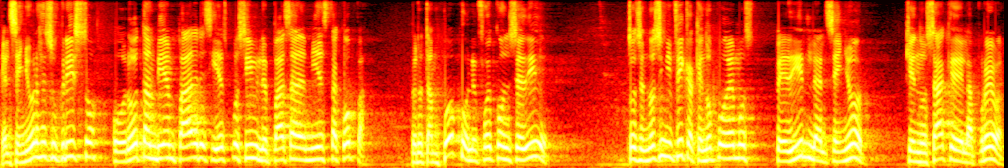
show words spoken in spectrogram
El Señor Jesucristo oró también, Padre, si es posible, pasa de mí esta copa, pero tampoco le fue concedido. Entonces no significa que no podemos pedirle al Señor que nos saque de la prueba,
